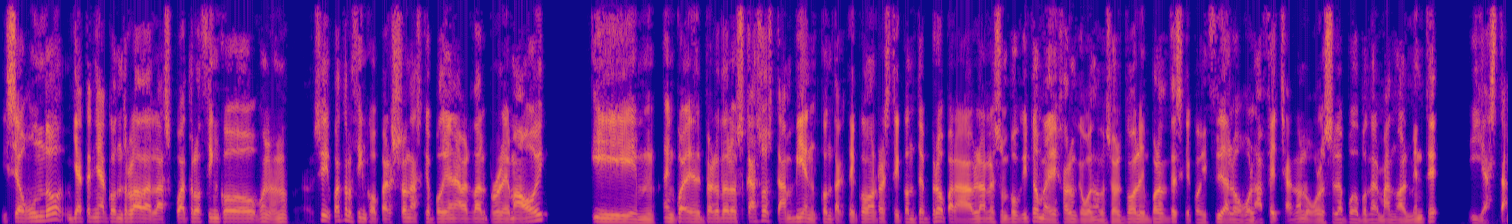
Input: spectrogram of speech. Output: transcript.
Y segundo, ya tenía controladas las cuatro o cinco, bueno, no, sí, cuatro o cinco personas que podían haber dado el problema hoy. Y en, el peor de los casos también contacté con Resti y con Tempro para hablarles un poquito. Me dijeron que, bueno, que sobre todo lo importante es que coincida luego la fecha, ¿no? Luego se la puedo poner manualmente y ya está.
